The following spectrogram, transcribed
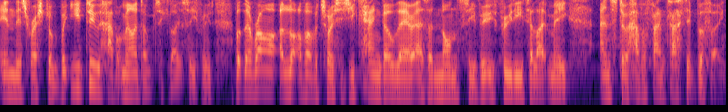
in this restaurant, but you do have. I mean, I don't particularly like seafood, but there are a lot of other choices. You can go there as a non-seafood eater like me and still have a fantastic buffet.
